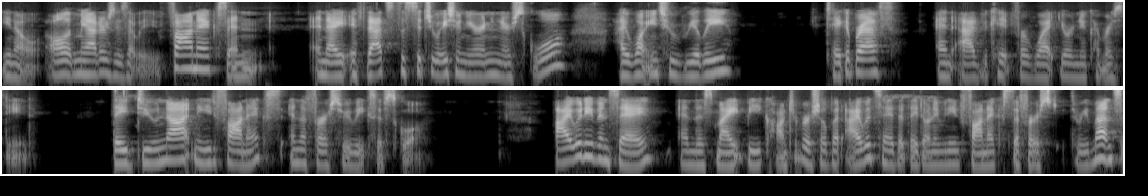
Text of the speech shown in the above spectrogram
you know all it matters is that we do phonics and and I if that's the situation you're in in your school I want you to really take a breath and advocate for what your newcomers need. They do not need phonics in the first 3 weeks of school. I would even say and this might be controversial but I would say that they don't even need phonics the first 3 months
